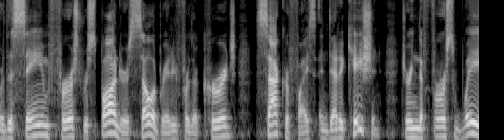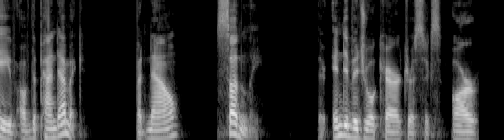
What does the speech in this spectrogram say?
were the same first responders celebrated for their courage, sacrifice, and dedication during the first wave of the pandemic. But now, suddenly, their individual characteristics are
